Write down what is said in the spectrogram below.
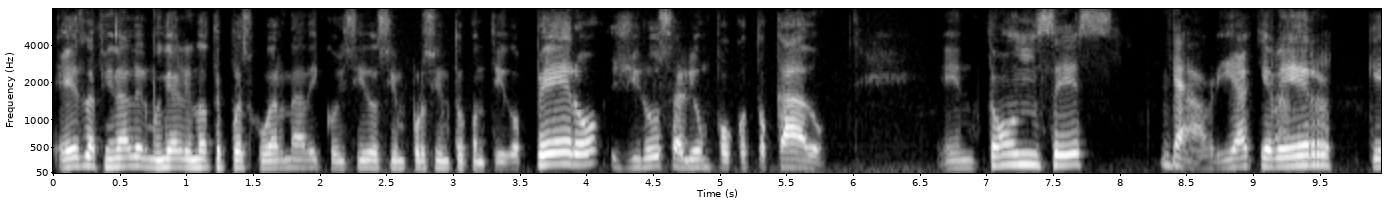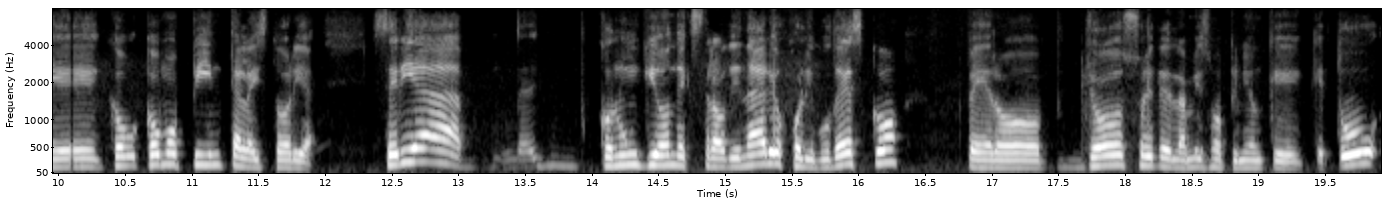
Es la final del Mundial y no te puedes jugar nada y coincido 100% contigo, pero Giroud salió un poco tocado. Entonces, ya. habría que ver que, cómo, cómo pinta la historia. Sería eh, con un guion extraordinario, hollywoodesco, pero yo soy de la misma opinión que, que tú.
